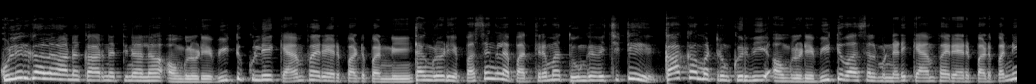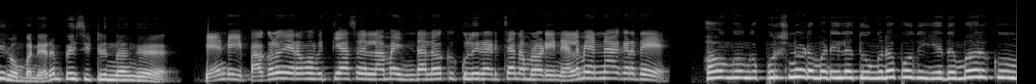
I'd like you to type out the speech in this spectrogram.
குளிர்காலம் ஆன காரணத்தினால அவங்களுடைய வீட்டுக்குள்ளேயே கேம்ப் ஃபயர் ஏற்பாடு பண்ணி தங்களுடைய பசங்களை பத்திரமா தூங்க வச்சுட்டு காக்கா மற்றும் குருவி அவங்களுடைய வீட்டு வாசல் முன்னாடி கேம்ப் ஃபயர் ஏற்பாடு பண்ணி ரொம்ப நேரம் பேசிட்டு இருந்தாங்க. ஏண்டி பகலும் இரவும் வித்தியாசம் இல்லாம இந்த அளவுக்கு குளிர் அடிச்சா நம்மளுடைய நிலைமை என்ன ஆகுறது? அவங்கவுங்க புருஷனோட மடியில தூங்குனா போதும் எதமா இருக்கும்.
